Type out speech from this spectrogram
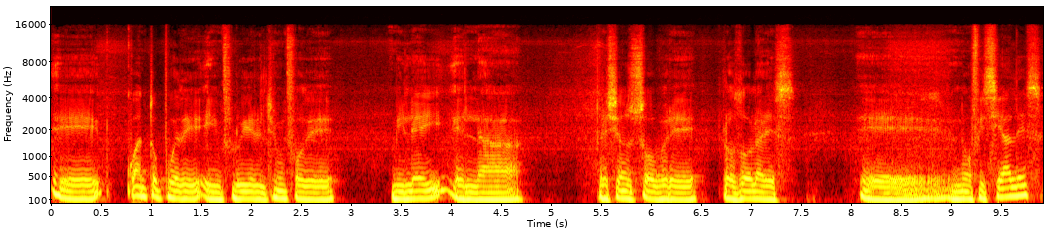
Eh, ¿Cuánto puede influir el triunfo de Milei en la presión sobre los dólares eh, no oficiales.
